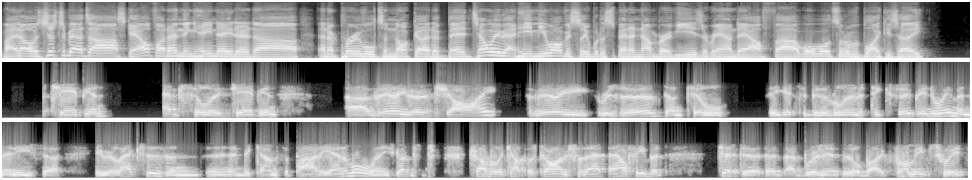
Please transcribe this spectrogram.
Mate, I was just about to ask Alf. I don't think he needed uh, an approval to not go to bed. Tell me about him. You obviously would have spent a number of years around Alf. Uh, what, what sort of a bloke is he? A champion, absolute champion. Very, very shy, very reserved until he gets a bit of lunatic soup into him, and then he's uh, he relaxes and and becomes the party animal. And he's got into trouble a couple of times for that, Alfie. But just a, a, a brilliant little bloke from Ipswich,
